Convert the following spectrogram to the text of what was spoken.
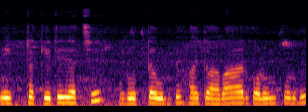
মেঘটা কেটে যাচ্ছে, রোদটা উঠবে, হয়তো আবার গরম পড়বে।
